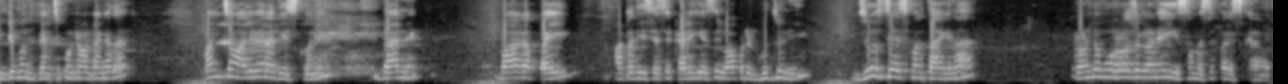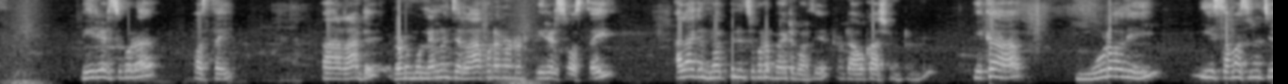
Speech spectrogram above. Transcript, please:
ఇంటి ముందు పెంచుకుంటూ ఉంటాం కదా కొంచెం అలివేరా తీసుకొని దాన్ని బాగా పై అట్ట తీసేసి కడిగేసి లోపలి గుజ్జుని జ్యూస్ చేసుకొని తాగిన రెండు మూడు రోజుల్లోనే ఈ సమస్య పరిష్కారం అవుతుంది. పీరియడ్స్ కూడా వస్తాయి. అంటే రెండు మూడు నెలల నుంచి రాకుండా ఉన్నటువంటి పీరియడ్స్ వస్తాయి. అలాగే నొప్పి నుంచి కూడా బయటపడేటువంటి అవకాశం ఉంటుంది. ఇక మూడవది ఈ సమస్య నుంచి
